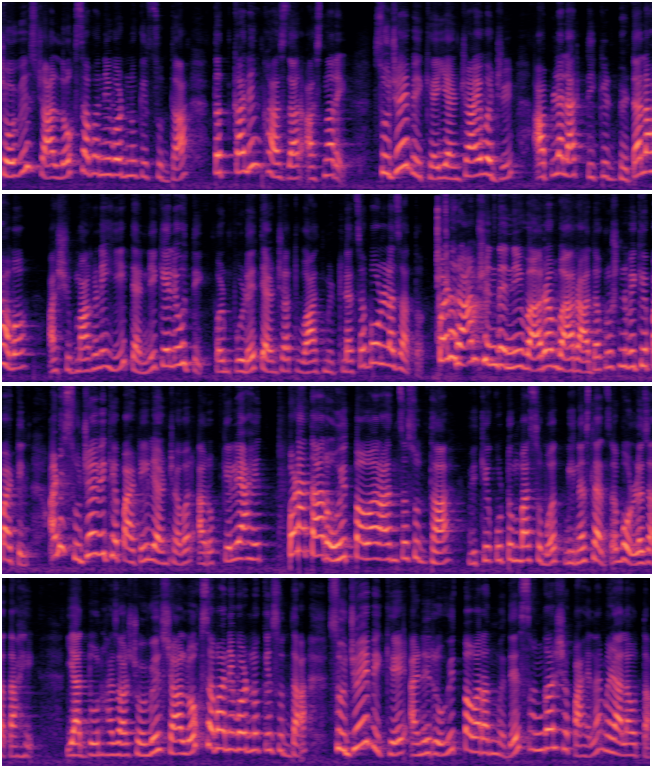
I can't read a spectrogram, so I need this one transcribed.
चोवीसच्या लोकसभा निवडणुकीत सुद्धा तत्कालीन खासदार असणारे सुजय विखे यांच्याऐवजी आपल्याला तिकीट भेटायला हवं अशी मागणीही त्यांनी केली होती. पण पुढे त्यांच्यात वाद मिटल्याचं बोललं जातं. पण राम शिंदेंनी वारंवार राधाकृष्ण विखे पाटील आणि सुजय विखे पाटील यांच्यावर आरोप केले आहेत. पण आता रोहित पवारांचं सुद्धा विखे कुटुंबासोबत बिनसल्याचं बोललं जात आहे. यात दोन हजार चोवीसच्या लोकसभा निवडणुकीत सुद्धा सुजय विखे आणि रोहित पवारांमध्ये संघर्ष पाहायला मिळाला होता.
